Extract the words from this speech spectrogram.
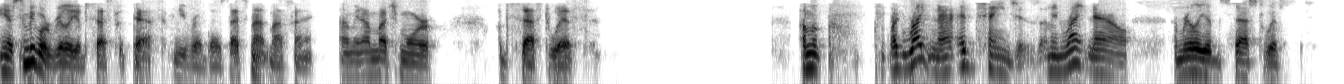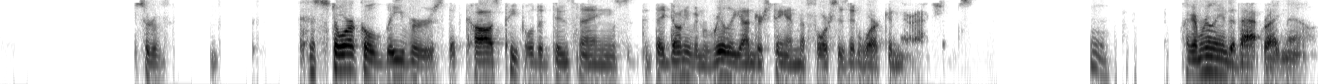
you know, some people are really obsessed with death when you've read those. That's not my thing. I mean, I'm much more obsessed with. I'm like right now. It changes. I mean, right now, I'm really obsessed with sort of historical levers that cause people to do things that they don't even really understand the forces at work in their actions. Hmm. Like I'm really into that right now.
